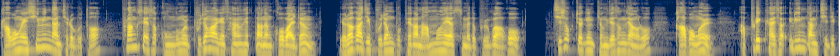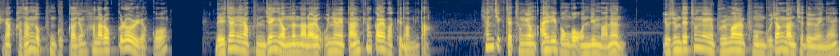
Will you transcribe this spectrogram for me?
가봉의 시민단체로부터 프랑스에서 공금을 부정하게 사용했다는 고발 등 여러가지 부정부패가 난무하였음에도 불구하고 지속적인 경제성장으로 가봉을 아프리카에서 1인당 GDP가 가장 높은 국가 중 하나로 끌어올렸고 내전이나 분쟁이 없는 나라를 운영했다는 평가를 받기도 합니다. 현직 대통령 알리 봉고 온딘바는 요즘 대통령의 불만을 품은 무장단체들로 인해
